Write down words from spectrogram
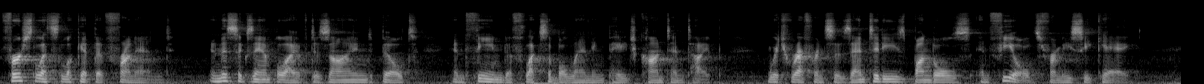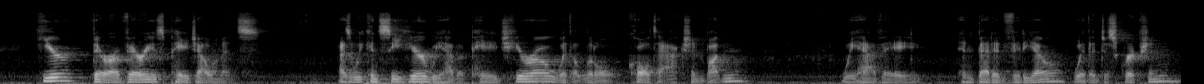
First, let's look at the front end. In this example, I have designed, built, and themed a flexible landing page content type, which references entities, bundles, and fields from ECK. Here, there are various page elements. As we can see here, we have a page hero with a little call to action button. We have a embedded video with a description.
